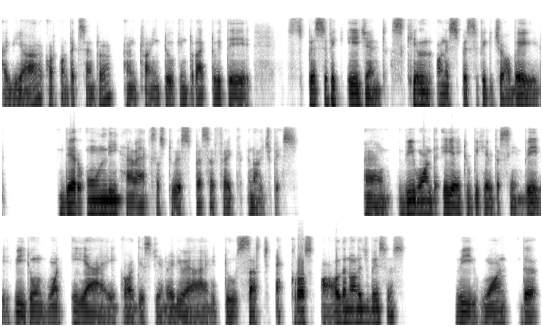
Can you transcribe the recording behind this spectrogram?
ivr or contact center and trying to interact with a specific agent skilled on a specific job aid they only have access to a specific knowledge base and we want the AI to behave the same way. We don't want AI or this generative AI to search across all the knowledge bases. We want the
